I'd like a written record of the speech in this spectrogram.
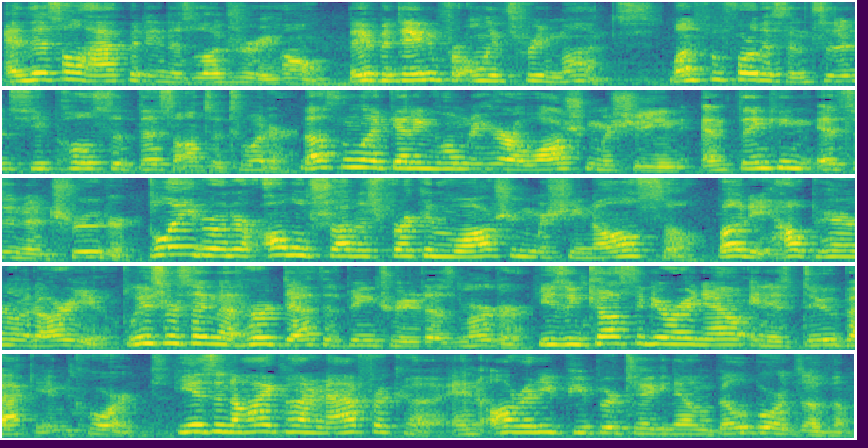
and this all happened in his luxury home. They've been dating for only three months. Months before this incident, he posted this onto Twitter. Nothing like getting home to hear a washing machine and thinking it's an intruder. Blade Runner almost shot his freaking washing machine also. Buddy, how paranoid are you? Police are saying that her death is being treated as murder. He's in custody right now and is due back in court. He is an icon in Africa, and already people are taking down billboards of him.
